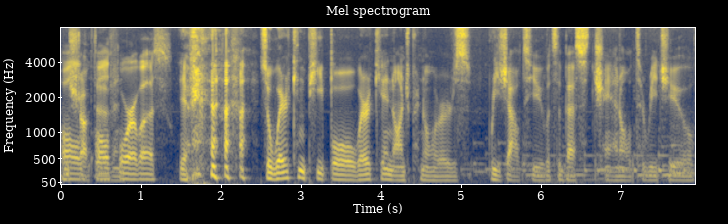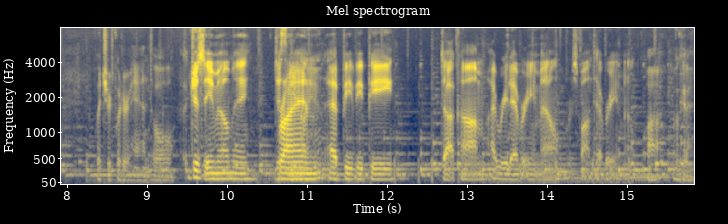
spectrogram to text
all, instructive. all and- four of us. Yeah. so where can people, where can entrepreneurs reach out to you? What's the best channel to reach you? What's your Twitter handle? Just email me, email Brian you? at bvp.com. I read every email, respond to every email. Wow. Okay.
